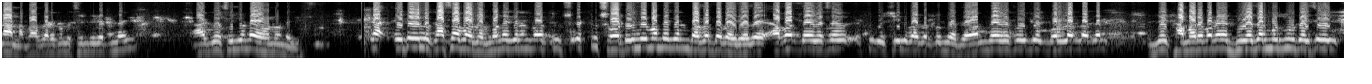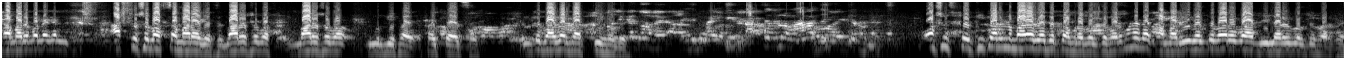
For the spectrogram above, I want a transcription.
না না, বাজারে কোনো সিন্ডিকেট নাই। আগেও ছিল না, এখনও নেই। এটা হলো কাঁচা বাজার। মনে করেন একটু শর্ট হইলে মনে করেন বাজারটা বাইরে যায়। আবার দেখা গেছে একটু বেশি হলে বাজার কমে যায়। আমি দেখা গেছে যে বললাম না যে খামারে মনে দুই হাজার মুরগি উঠাইছে, ওই খামারে মনে করেন আটশোশো বাচ্চা মারা গেছে, বারোশো বারোশো মুরগি ফাইতে আছে। কিন্তু বাজার বাড়তি হবে। অসুস্থ, কি কারণে মারা যাবে তো আমরা বলতে পারব না। এটা খামারই বলতে পারব বা ডিলারই বলতে পারবে।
